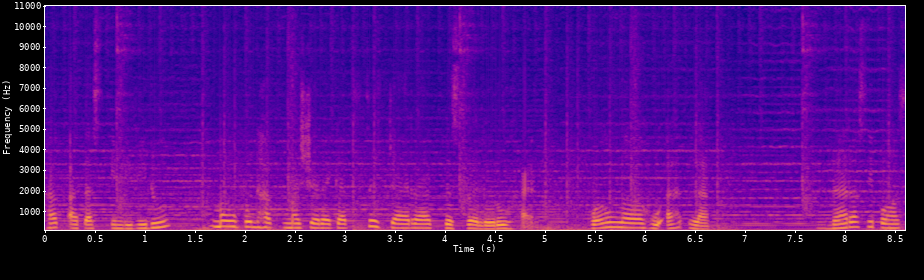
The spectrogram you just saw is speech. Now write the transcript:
hak atas individu maupun hak masyarakat secara keseluruhan. Wallahu a'lam. Narasi pos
